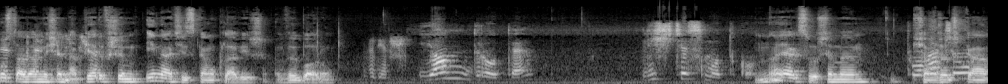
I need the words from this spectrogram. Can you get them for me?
Ustawiamy się na 1.43. pierwszym i naciskam klawisz wyboru. Wybierz. Jon Drute, Liście smutku. No jak słyszymy, książeczka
